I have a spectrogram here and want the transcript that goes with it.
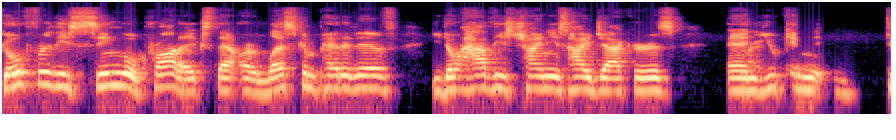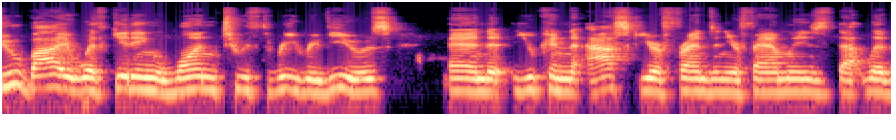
go for these single products that are less competitive you don't have these chinese hijackers and right. you can do buy with getting one two three reviews and you can ask your friends and your families that live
